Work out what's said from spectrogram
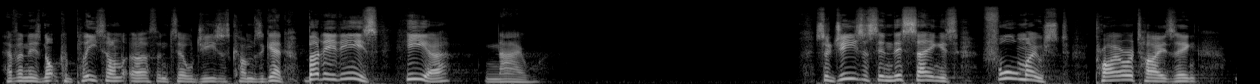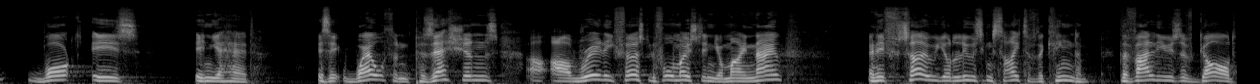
Heaven is not complete on earth until Jesus comes again, but it is here now. So, Jesus in this saying is foremost prioritizing what is in your head. Is it wealth and possessions are, really first and foremost in your mind now? And if so, you're losing sight of the kingdom, the values of God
